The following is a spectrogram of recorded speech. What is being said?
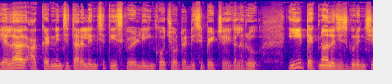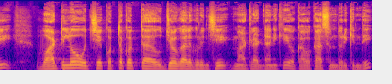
ఎలా అక్కడి నుంచి తరలించి తీసుకువెళ్ళి ఇంకో చోట డిసిపేట్ చేయగలరు. ఈ టెక్నాలజీస్ గురించి వాటిలో వచ్చే కొత్త కొత్త ఉద్యోగాల గురించి మాట్లాడడానికి ఒక అవకాశం దొరికింది.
